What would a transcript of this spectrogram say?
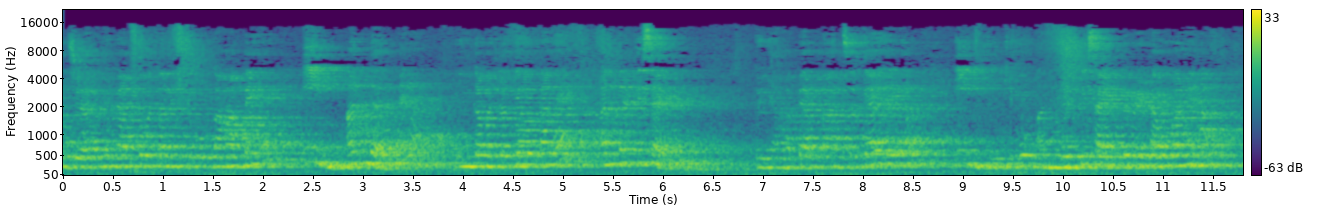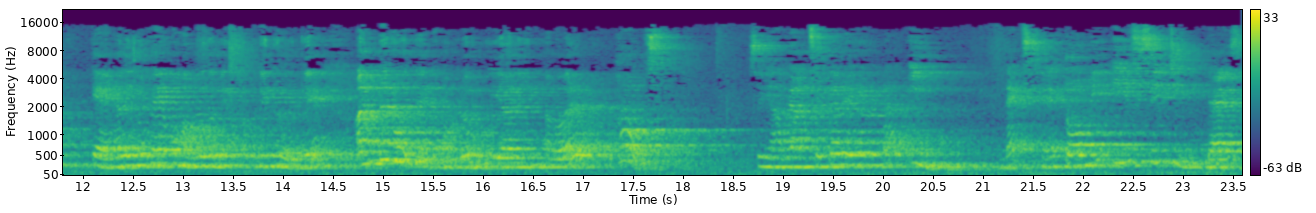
गुजरात में मैं आपको बताने कि वो कहाँ पे है? इन, अंदर, है ना? इनका मतलब क्या होता है? अंदर की साइड में। तो यहाँ पे आपका आंसर क्या रहेगा? इन, क्योंकि वो अंदर की साइड पे बैठा हुआ है ना? कैनल जो है, वो हम लोग अपने अपने घर के अंदर होते हैं। हम लोग we are in our house so यहाँ पे आंसर क्या रहेगा बेटा? इन। नेक्स्ट है Tommy is sitting that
